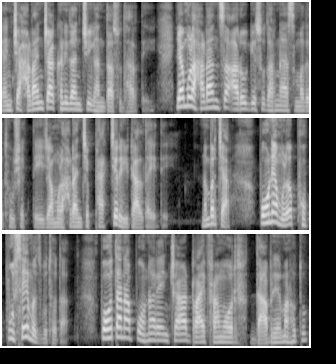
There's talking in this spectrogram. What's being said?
त्यांच्या हाडांच्या खनिजांची घनता सुधारते. यामुळे हाडांचं आरोग्य सुधारण्यास मदत होऊ शकते ज्यामुळे हाडांचे फ्रॅक्चरही टाळता येते. नंबर चार पोहण्यामुळं फुफ्फुसे मजबूत होतात. पोहताना पोहणाऱ्यांच्या ड्रायफ्रामवर दाब निर्माण होतो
